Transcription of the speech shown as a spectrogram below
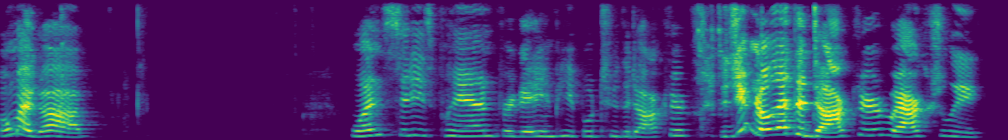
Oh my god. One city's plan for getting people to the doctor. Did you know that the doctor who actually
